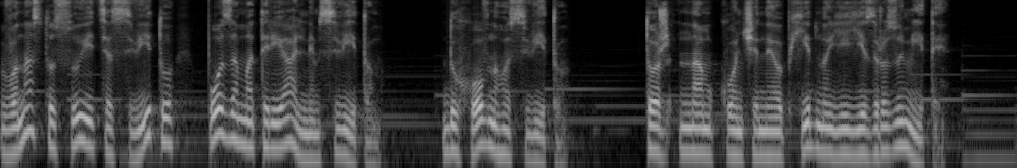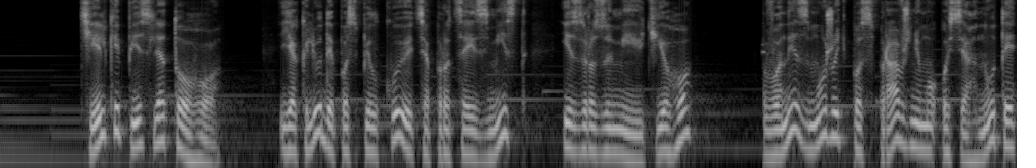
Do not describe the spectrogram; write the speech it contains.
вона стосується світу поза матеріальним світом, духовного світу, тож нам конче необхідно її зрозуміти. Тільки після того, як люди поспілкуються про цей зміст і зрозуміють його, вони зможуть по-справжньому осягнути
